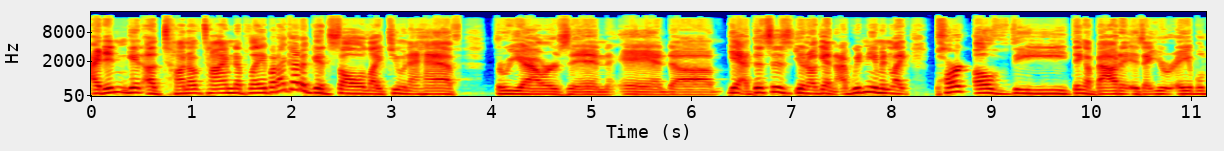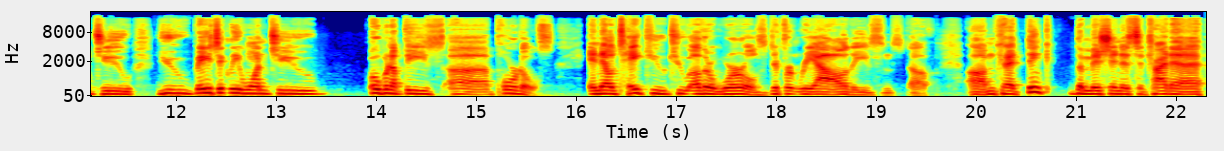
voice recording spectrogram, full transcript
I didn't get a ton of time to play, but I got a good solid like two and a half, three hours in. And uh, yeah, this is, you know, again, I wouldn't even like part of the thing about it is that you're able to, you basically want to open up these uh, portals and they'll take you to other worlds, different realities and stuff. Um, cause I think the mission is to try to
